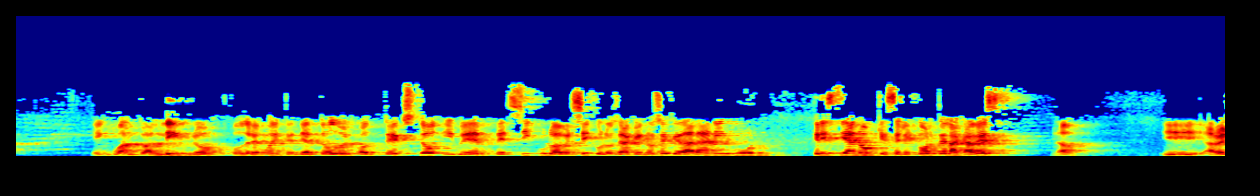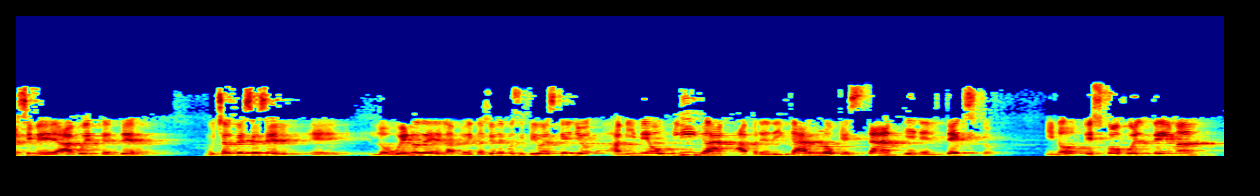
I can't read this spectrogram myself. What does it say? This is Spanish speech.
en cuanto al libro, podremos entender todo el contexto y ver versículo a versículo, o sea que no se quedará ningún cristiano que se le corte la cabeza, ¿no? Y a ver si me hago entender. Muchas veces eh, lo bueno de la predicación expositiva es que yo, a mí me obliga a predicar lo que está en el texto y no escojo el tema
